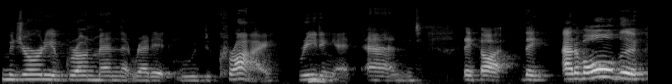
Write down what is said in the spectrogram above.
majority of grown men that read it would cry reading mm. it and they thought they out of all the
